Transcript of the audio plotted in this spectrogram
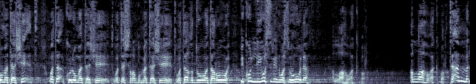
متى شئت وتأكل متى شئت وتشرب متى شئت وتغدو وتروح بكل يسر وسهولة. الله أكبر الله أكبر. تأمل.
